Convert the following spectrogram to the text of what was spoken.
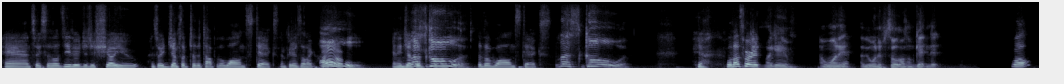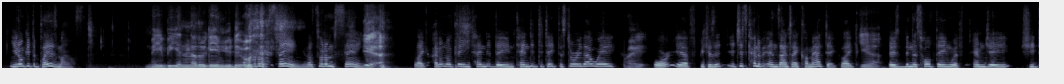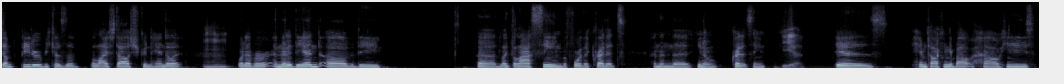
And so he says, well, it's either to just show you. And so he jumps up to the top of the wall and sticks. And Peter's like, oh. Oh. And he jumps Let's up to the, to the wall and sticks. Let's go. Yeah. Well, that's I'm where, it, my game. I want it. Yeah. I've been wanting it for so long. I'm getting it. well, you don't get to play as Miles. Maybe in another game you do. That's what I'm saying. That's what I'm saying. yeah. Like, I don't know if they intended, they intended to take the story that way Right. or if, because it, it just kind of ends anticlimactic. Like, Yeah. there's been this whole thing with MJ, she dumped Peter because of the lifestyle. She couldn't handle it. Mm-hmm. whatever and then at the end of the uh like the last scene before the credits and then the you know credit scene Yeah. is him talking about how he's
